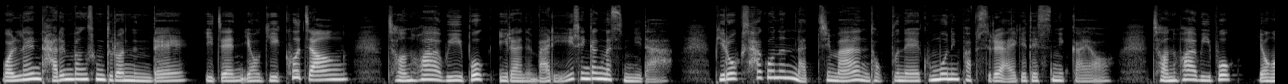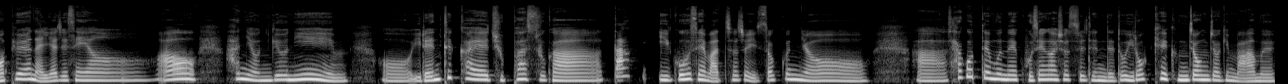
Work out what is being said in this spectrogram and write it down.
원래는 다른 방송 들었는데 이젠 여기 고정. 전화위복이라는 말이 생각났습니다. 비록 사고는 났지만 덕분에 굿모닝 팝스를 알게 됐으니까요. 전화위복 영어 표현 알려주세요. 아우, 한연교님, 어, 이 렌트카의 주파수가 딱 이곳에 맞춰져 있었군요. 아, 사고 때문에 고생하셨을 텐데도 이렇게 긍정적인 마음을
